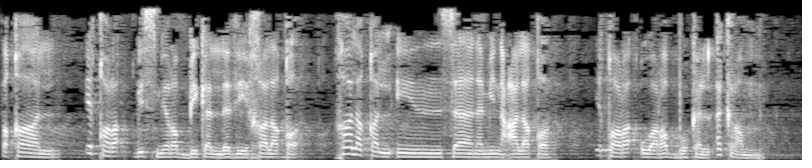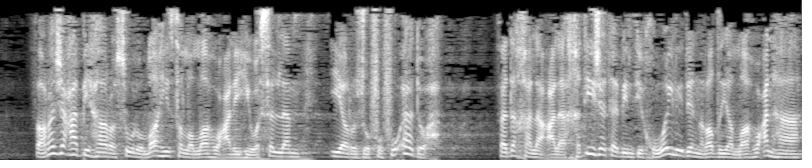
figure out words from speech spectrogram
فقال اقرأ باسم ربك الذي خلق. خلق الإنسان من علق. اقرأ وربك الأكرم. فرجع بها رسول الله صلى الله عليه وسلم يرجف فؤاده. فدخل على خديجة بنت خويلد رضي الله عنها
